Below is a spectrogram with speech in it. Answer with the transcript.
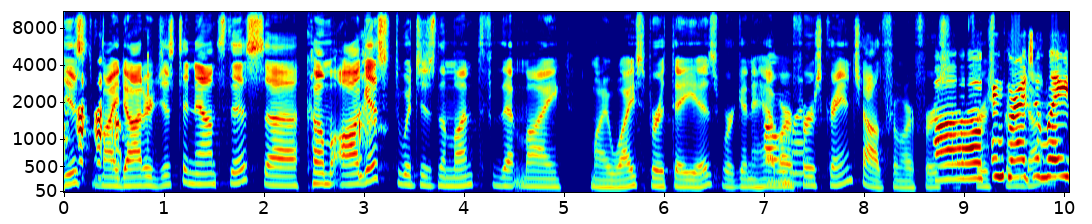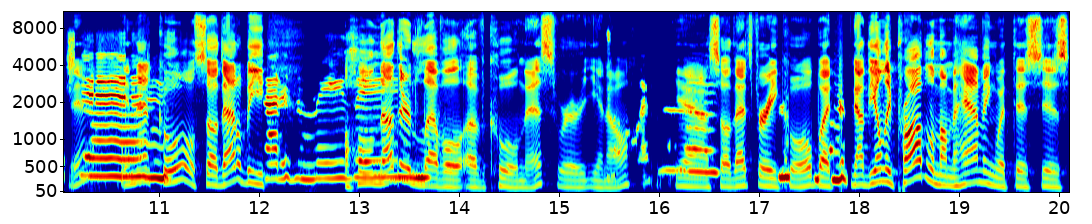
just, my daughter just announced this. Uh, come August, which is the month that my my wife's birthday is, we're going to have Oh our my- first grandchild from our first. Oh, first congratulations. Yeah. Isn't that cool? So that'll be That is amazing. a whole nother level of coolness where you know Oh yeah so that's very cool but now the only problem i'm having with this is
